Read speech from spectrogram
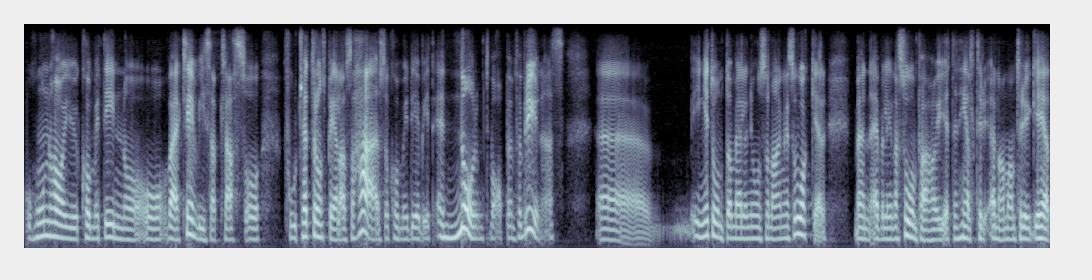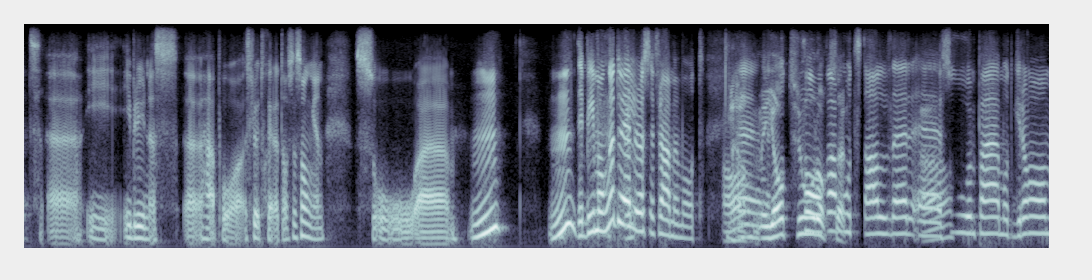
och hon har ju kommit in och, och, verkligen visat klass och fortsätter hon spela så här så kommer det bli ett enormt vapen för Brynäs. Eh, inget ont om Ellen Jonsson och Agnes Åker men Evelina Sonpa har ju gett en helt en annan trygghet eh, i, i Brynäs eh, här på slutskedet av säsongen. Så eh, mm, Mm, det blir många dueller att se fram emot. Ja, eh, men jag tror Fava också... mot Stalder, ja. eh, Suompa mot Gram,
